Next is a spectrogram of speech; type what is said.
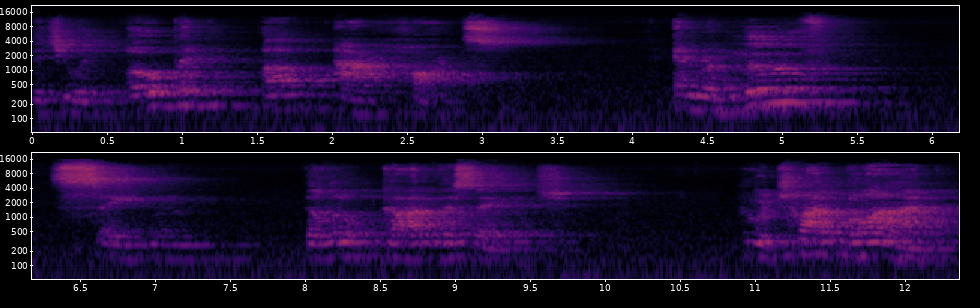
that you would open up our hearts and remove Satan, the little God of this age, who would try to blind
